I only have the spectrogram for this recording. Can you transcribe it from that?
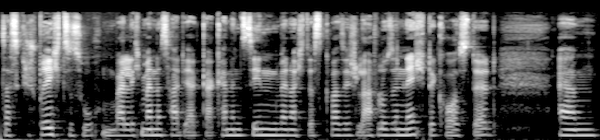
das Gespräch zu suchen, weil ich meine, es hat ja gar keinen Sinn, wenn euch das quasi schlaflose Nächte kostet. Ähm,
